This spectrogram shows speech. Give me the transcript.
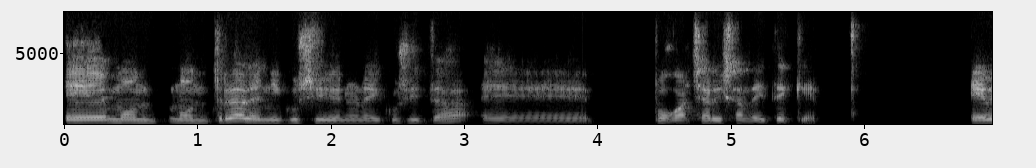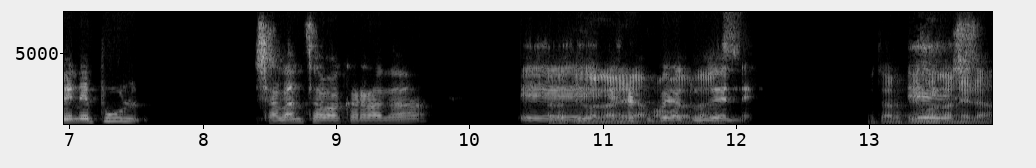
E, Mon Montrealen ikusi genuena ikusita, e, pogatxar izan daiteke. Ebenepul, zalantza bakarra da, e, errekuperatu den... Eta arrepiko lanera.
